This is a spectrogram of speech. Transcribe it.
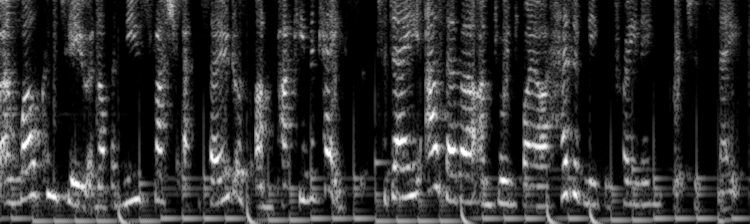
and welcome to another Newsflash episode of Unpacking the Case. Today, as ever, I'm joined by our head of legal training, Richard Snape.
